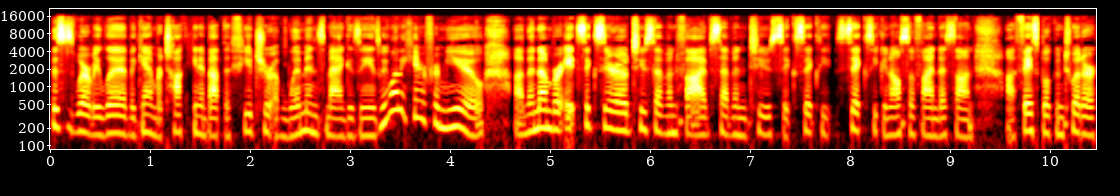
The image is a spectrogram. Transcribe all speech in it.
This is Where We Live. Again, we're talking about the future of women's magazines. We want to hear from you. Uh, the number 860-275-7266. You can also find us on uh, Facebook and Twitter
